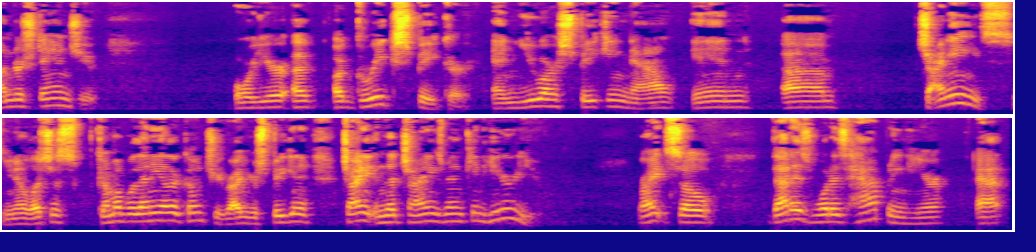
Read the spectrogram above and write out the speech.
understand you. Or you're a, a Greek speaker and you are speaking now in um, Chinese. You know, let's just come up with any other country, right? You're speaking in Chinese, and the Chinese man can hear you, right? So that is what is happening here at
